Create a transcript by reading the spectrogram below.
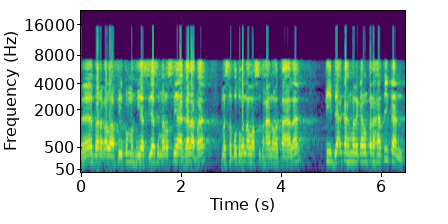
Eh, barakallahu fiikum menghias-hiasi manusia agar apa? Mensekutukan Allah Subhanahu wa taala. Tidakkah mereka memperhatikan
